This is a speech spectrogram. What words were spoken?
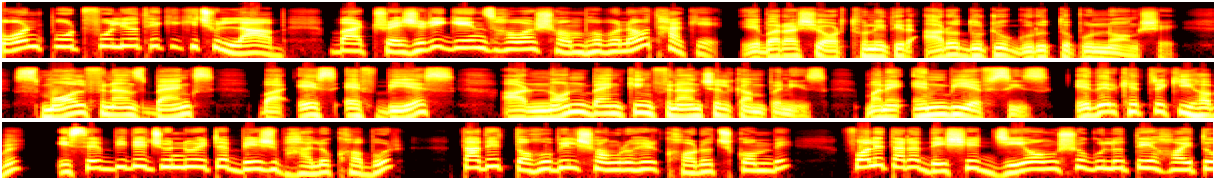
বন্ড পোর্টফোলিও থেকে কিছু লাভ বা ট্রেজারি গেইনস হওয়ার সম্ভাবনাও থাকে। এবার আসি অর্থনীতির আরও দুটো গুরুত্বপূর্ণ অংশে। স্মল ফিনান্স ব্যাংকস বা এসএফবিএস আর নন ব্যাংকিং ফিনান্সিয়াল কোম্পানিজ মানে এনবিএফসিস এদের ক্ষেত্রে কি হবে? এসএফবিদের জন্য এটা বেশ ভালো খবর। তাদের তহবিল সংগ্রহের খরচ কমবে ফলে তারা দেশের যে অংশগুলোতে হয়তো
